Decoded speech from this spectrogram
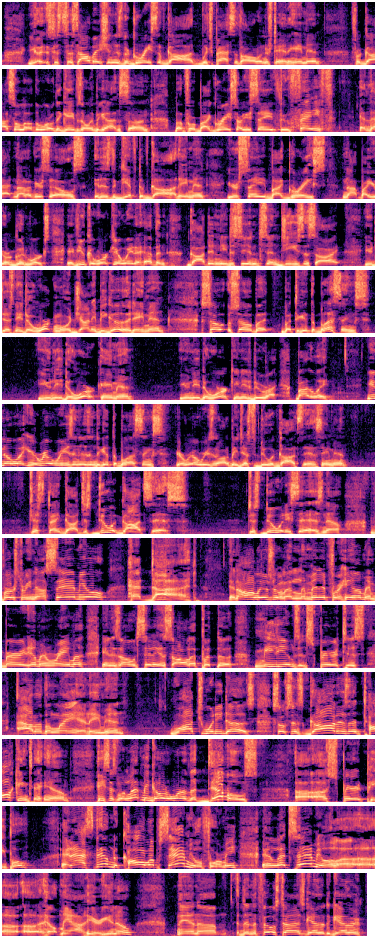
Salvation is the grace of God which passeth all understanding. Amen. For God so loved the world, He gave His only begotten Son. But for by grace are you saved through faith, and that not of yourselves. It is the gift of God. Amen. You're saved by grace, not by your good works. If you could work your way to heaven, God didn't need to send, Jesus. All right. You just need to work more. Johnny be good. Amen. So, so, but, but to get the blessings, you need to work. Amen. You need to work. You need to do right. By the way, you know what? Your real reason isn't to get the blessings. Your real reason ought to be just to do what God says. Amen. Just thank God. Just do what God says. Just do what he says. Now, verse 3 Now Samuel had died, and all Israel had lamented for him and buried him in Ramah in his own city, and Saul had put the mediums and spiritists out of the land. Amen. Watch what he does. So, since God isn't talking to him, he says, Well, let me go to one of the devil's uh, uh, spirit people and ask them to call up Samuel for me and let Samuel uh, uh, uh help me out here, you know? And uh, then the Philistines gathered together.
